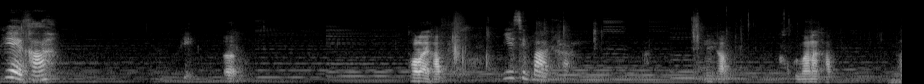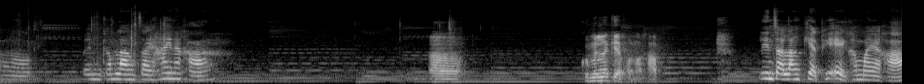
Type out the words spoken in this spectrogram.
พี่เอกคะเออเท่าไหร่ครับ ยี่สิบบาทค่ะ นี่ครับ ขอบคุณมากนะครับ เอ่อ เป็นกำลังใจให้นะคะ เออคุณไม่รังเกียจผมเหรอครับ ลินจะรังเกียจพี่เอกทำไมอะคะ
